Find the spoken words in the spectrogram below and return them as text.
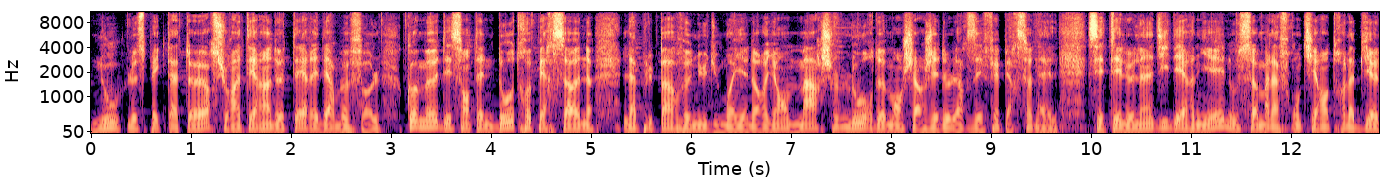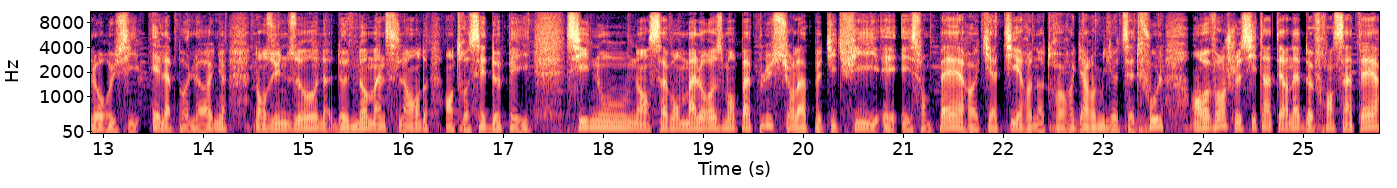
nous, le spectateur, sur un terrain de terre et d'herbes folles. Comme eux, des centaines d'autres personnes, la plupart venues du Moyen-Orient, marchent lourdement chargées de leurs effets personnels. C'était le lundi dernier, nous sommes à la frontière entre la Biélorussie et la Pologne, dans une zone de no man's land entre ces deux pays. Si nous n'en savons malheureusement pas plus sur la petite fille et, son père qui attire notre regard au milieu de cette foule. En revanche, le site internet de France Inter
